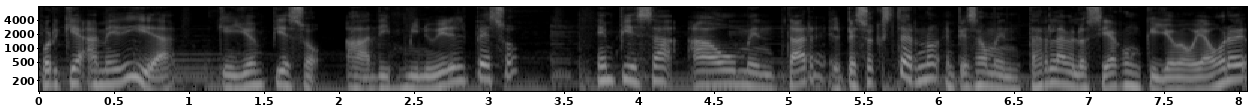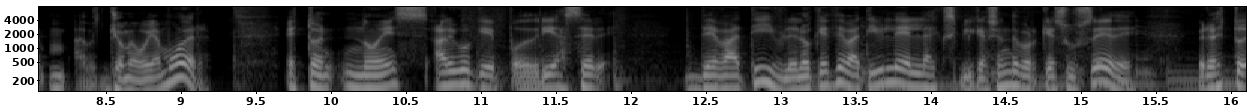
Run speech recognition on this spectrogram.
Porque a medida que yo empiezo a disminuir el peso, empieza a aumentar, el peso externo empieza a aumentar la velocidad con que yo me voy a mover. Yo me voy a mover. Esto no es algo que podría ser debatible. Lo que es debatible es la explicación de por qué sucede. Pero esto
